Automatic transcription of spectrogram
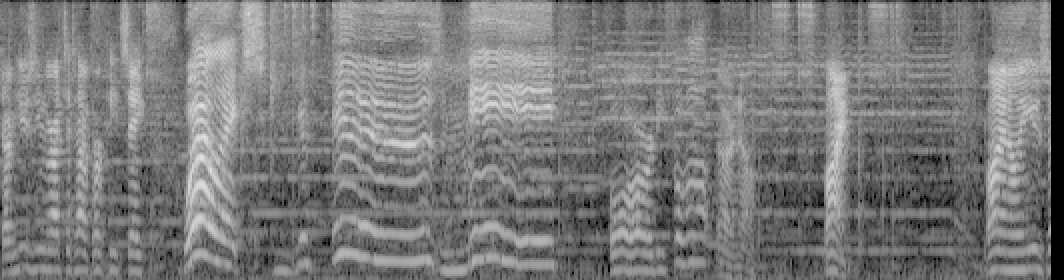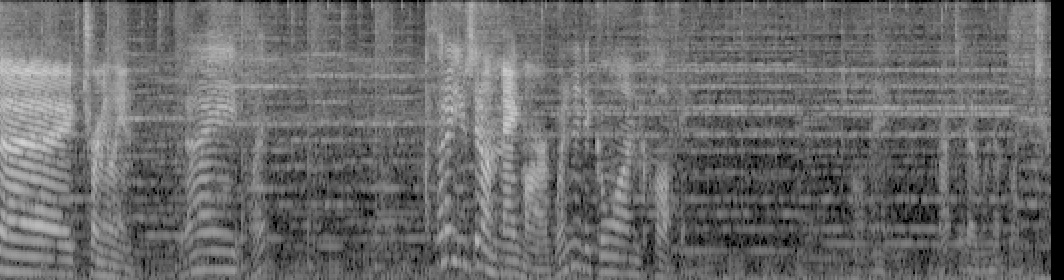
So I'm using Rattata for Pete's sake. Well, excuse me. 44. Oh, no. Fine. Fine, I'll use uh, Charmeleon. Did I... What? I thought I used it on Magmar. When did it go on Koffing? Oh, man. Rattata went up like two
